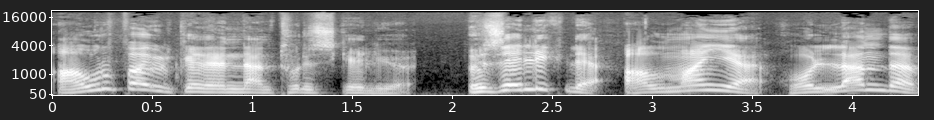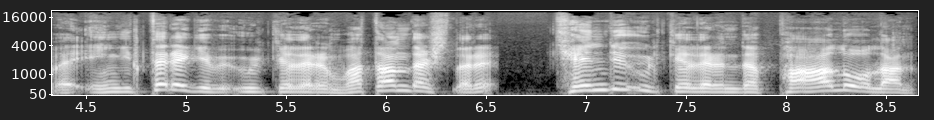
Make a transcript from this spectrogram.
Avrupa ülkelerinden turist geliyor. Özellikle Almanya, Hollanda ve İngiltere gibi ülkelerin vatandaşları kendi ülkelerinde pahalı olan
